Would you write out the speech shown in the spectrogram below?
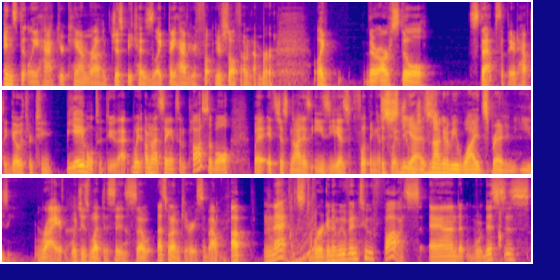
instantly hack your camera just because like they have your fo- your cell phone number. Like there are still steps that they would have to go through to be able to do that. I'm not saying it's impossible, but it's just not as easy as flipping a it's, switch. Yeah, it's is, not going to be widespread and easy. Right, which is what this is. So that's what I'm curious about. Up next, we're going to move into FOSS, and this is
